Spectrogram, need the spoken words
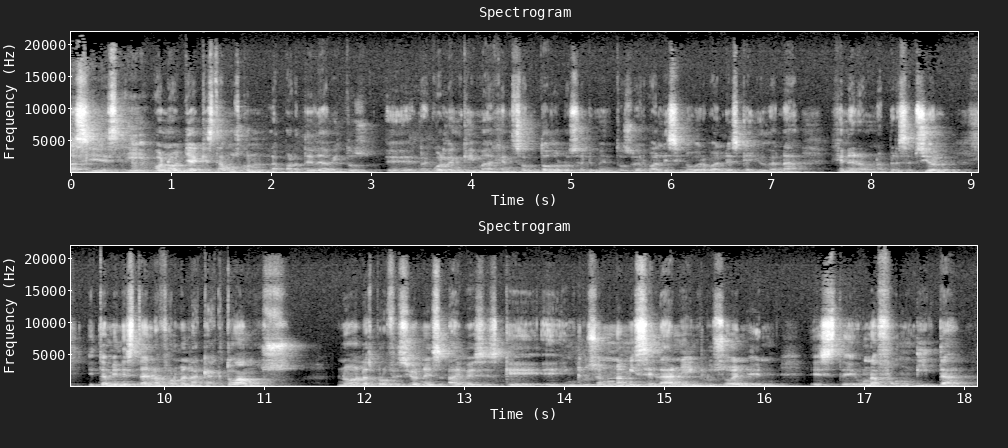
Así es, y bueno, ya que estamos con la parte de hábitos, eh, recuerden que imagen son todos los elementos verbales y no verbales que ayudan a generar una percepción. Y también está en la forma en la que actuamos. ¿no? En las profesiones hay veces que, eh, incluso en una miscelánea, incluso en, en este, una fondita,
